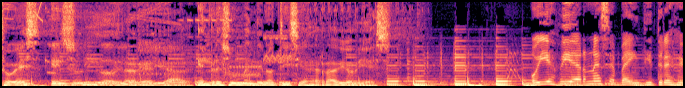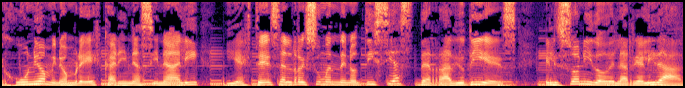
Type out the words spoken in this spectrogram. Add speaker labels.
Speaker 1: Esto es El Sonido de la Realidad, el resumen de noticias de Radio 10.
Speaker 2: Hoy es viernes 23 de junio, mi nombre es Karina Sinali y este es el resumen de noticias de Radio 10, El Sonido de la Realidad.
